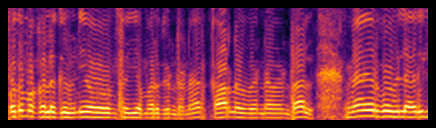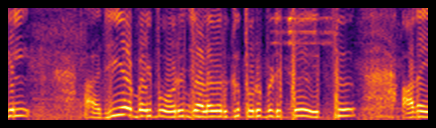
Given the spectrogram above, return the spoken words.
பொதுமக்களுக்கு விநியோகம் செய்ய மறுக்கின்றனர். காரணம் என்னவென்றால் விநாயகர் கோவில் அருகில் அஹ், ஜியோ பைப்பு ஒரிஞ்ச அளவிற்கு துருப்பிடித்து இத்து அதை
